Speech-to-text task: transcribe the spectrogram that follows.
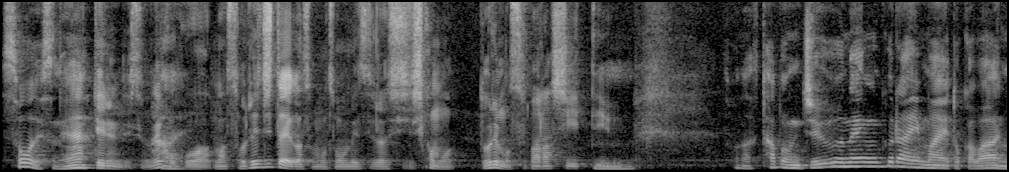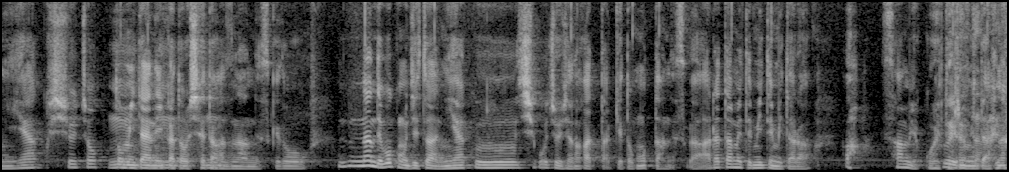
そうですね。出るんですよね、はい。ここは、まあ、それ自体がそもそも珍しいしかもどれも素晴らしいっていう、そうだ多分10年ぐらい前とかは200種ちょっとみたいな言い方をしてたはずなんですけど、なんで僕も実は24050じゃなかったっけと思ったんですが改めて見てみたらあ300超えてるみたいな。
